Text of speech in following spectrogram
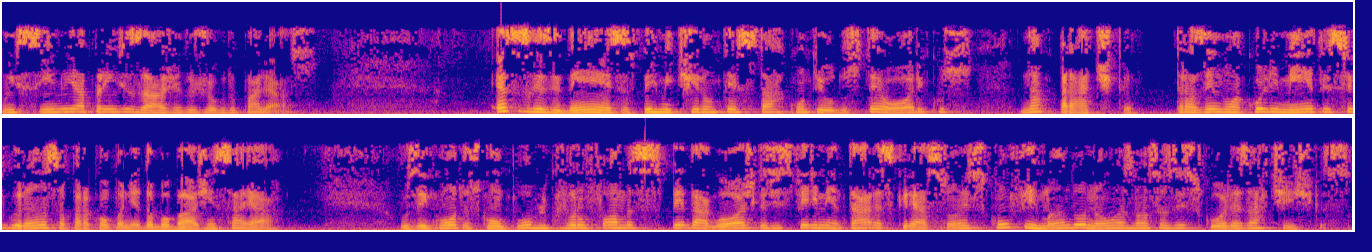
o ensino e a aprendizagem do jogo do palhaço. Essas residências permitiram testar conteúdos teóricos na prática, trazendo um acolhimento e segurança para a Companhia da Bobagem ensaiar. Os encontros com o público foram formas pedagógicas de experimentar as criações, confirmando ou não as nossas escolhas artísticas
